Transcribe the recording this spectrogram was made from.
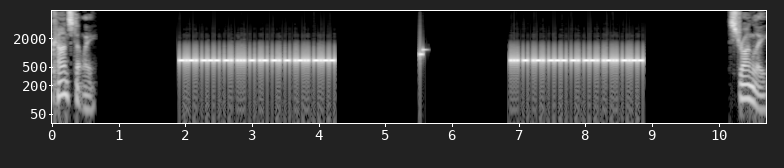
Constantly. Strongly.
